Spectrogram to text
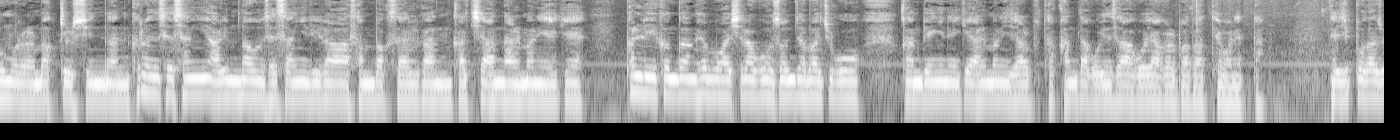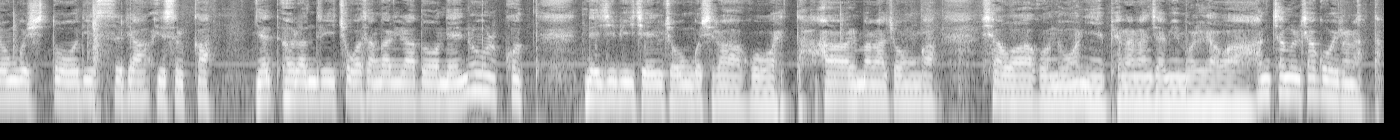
부모를 맡길 수 있는 그런 세상이 아름다운 세상이리라 3박 4일간 같이 한 할머니에게 빨리 건강 회복하시라고 손잡아주고 간병인에게 할머니 잘 부탁한다고 인사하고 약을 받아 퇴원했다. 내 집보다 좋은 곳이 또 어디 있으랴 있을까? 옛 어른들이 초가상간이라도 내놓을 곳내 집이 제일 좋은 곳이라고 했다. 아 얼마나 좋은가 샤워하고 누우니 편안한 잠이 몰려와 한참을 자고 일어났다.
